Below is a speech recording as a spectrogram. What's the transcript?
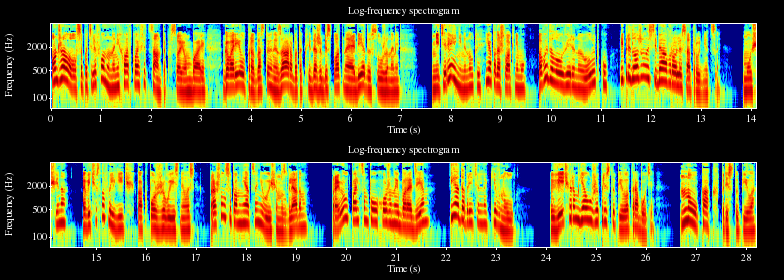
Он жаловался по телефону на нехватку официанток в своем баре, говорил про достойный заработок и даже бесплатные обеды с ужинами — не теряя ни минуты, я подошла к нему, выдала уверенную улыбку и предложила себя в роли сотрудницы. Мужчина, Вячеслав Ильич, как позже выяснилось, прошелся по мне оценивающим взглядом, провел пальцем по ухоженной бороде и одобрительно кивнул. Вечером я уже приступила к работе. Ну, как приступила?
